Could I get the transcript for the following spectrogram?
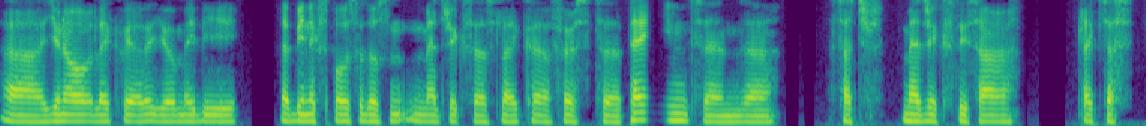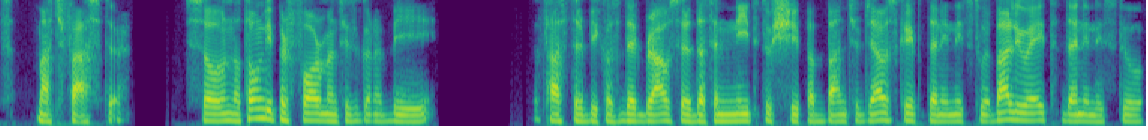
Uh, you know, like uh, you maybe have been exposed to those metrics as like uh, first paint and such metrics. These are like just much faster. So not only performance is going to be faster because their browser doesn't need to ship a bunch of JavaScript, then it needs to evaluate, then it needs to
